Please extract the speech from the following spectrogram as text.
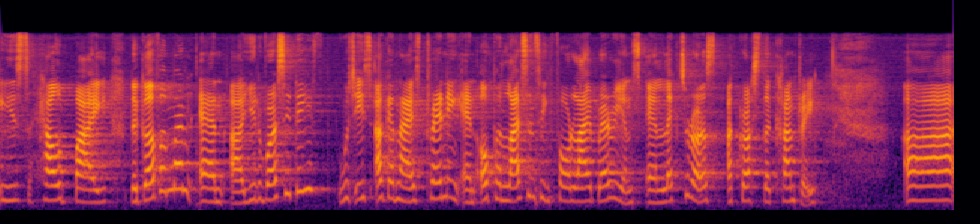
is held by the government and uh, universities, which is organized training and open licensing for librarians and lecturers across the country. Uh,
